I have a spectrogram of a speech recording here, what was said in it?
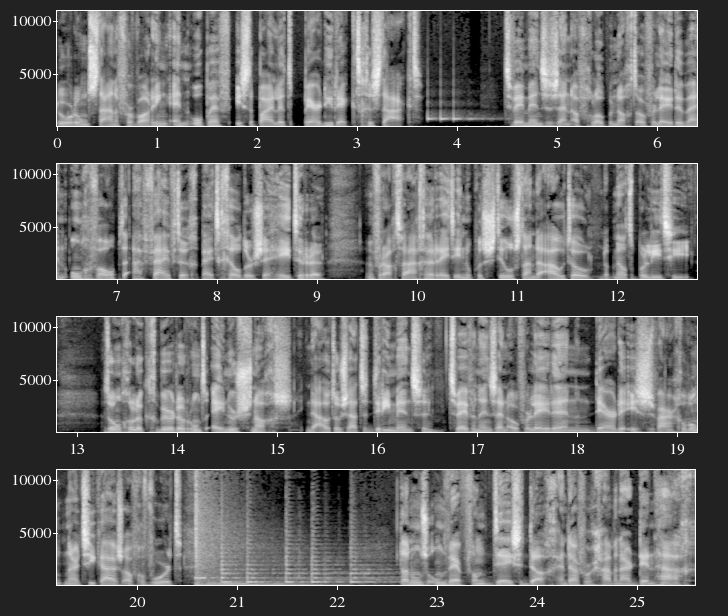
Door de ontstane verwarring en ophef is de pilot per direct gestaakt. Twee mensen zijn afgelopen nacht overleden bij een ongeval op de A50 bij het Gelderse Heteren. Een vrachtwagen reed in op een stilstaande auto, dat meldt de politie. Het ongeluk gebeurde rond 1 uur s'nachts. In de auto zaten drie mensen. Twee van hen zijn overleden en een derde is zwaar gewond naar het ziekenhuis afgevoerd. Dan ons onderwerp van deze dag. En daarvoor gaan we naar Den Haag.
